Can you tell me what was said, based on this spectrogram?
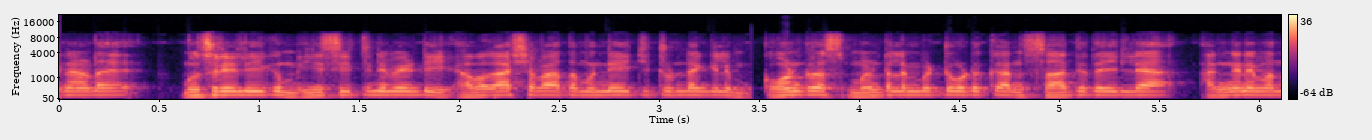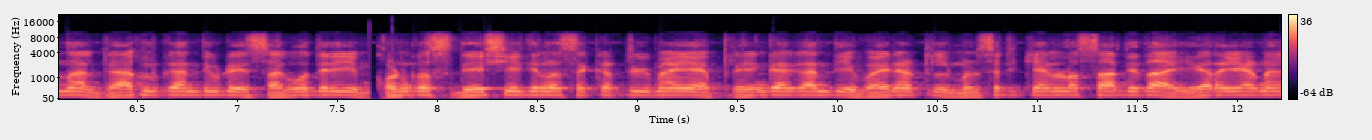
വയനാട് മുസ്ലിം ലീഗും ഈ സീറ്റിന് വേണ്ടി അവകാശവാദം ഉന്നയിച്ചിട്ടുണ്ടെങ്കിലും കോൺഗ്രസ് മണ്ഡലം വിട്ടുകൊടുക്കാൻ സാധ്യതയില്ല. അങ്ങനെ വന്നാൽ രാഹുൽ ഗാന്ധിയുടെ സഹോദരിയും കോൺഗ്രസ് ദേശീയ ജനറൽ സെക്രട്ടറിയുമായ പ്രിയങ്ക ഗാന്ധി വയനാട്ടിൽ മത്സരിക്കാനുള്ള സാധ്യത ഏറെയാണ്.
